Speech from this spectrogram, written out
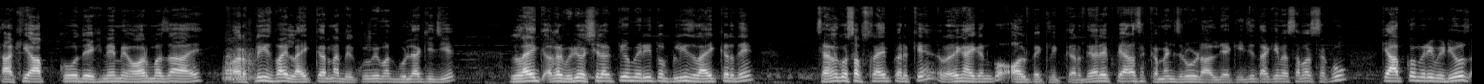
ताकि आपको देखने में और मज़ा आए। और प्लीज़ भाई लाइक करना बिल्कुल भी मत भूला कीजिए। लाइक अगर वीडियो अच्छी लगती हो मेरी तो प्लीज़ लाइक कर दें। चैनल को सब्सक्राइब करके रिंग आइकन को ऑल पे क्लिक कर दें। और एक प्यारा सा कमेंट ज़रूर डाल दिया कीजिए, ताकि मैं समझ सकूँ कि आपको मेरी वीडियोस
